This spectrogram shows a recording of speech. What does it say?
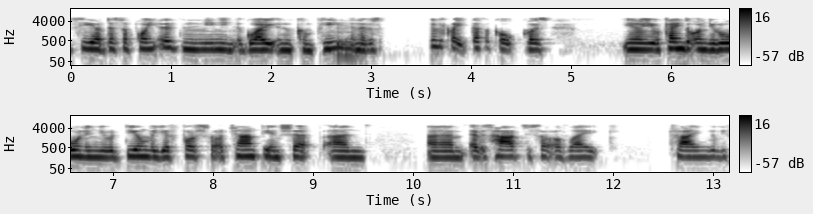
see her disappointed and me needing to go out and compete. Mm. And it was really quite difficult because, you know, you were kind of on your own and you were dealing with your first sort of championship and, um, it was hard to sort of like try and really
